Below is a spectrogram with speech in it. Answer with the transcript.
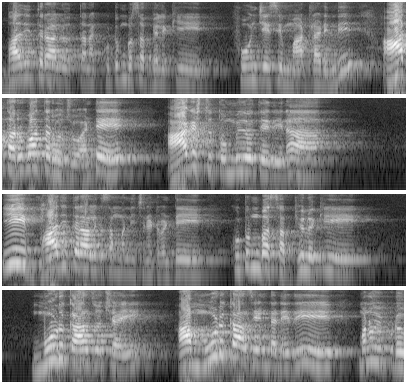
బాధితురాలు తన కుటుంబ సభ్యులకి ఫోన్ చేసి మాట్లాడింది. ఆ తరువాత రోజు అంటే ఆగస్టు తొమ్మిదో తేదీన ఈ బాధితురాలకు సంబంధించినటువంటి కుటుంబ సభ్యులకి మూడు కాల్స్ వచ్చాయి. ఆ మూడు కాల్స్ ఏంటనేది మనం ఇప్పుడు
